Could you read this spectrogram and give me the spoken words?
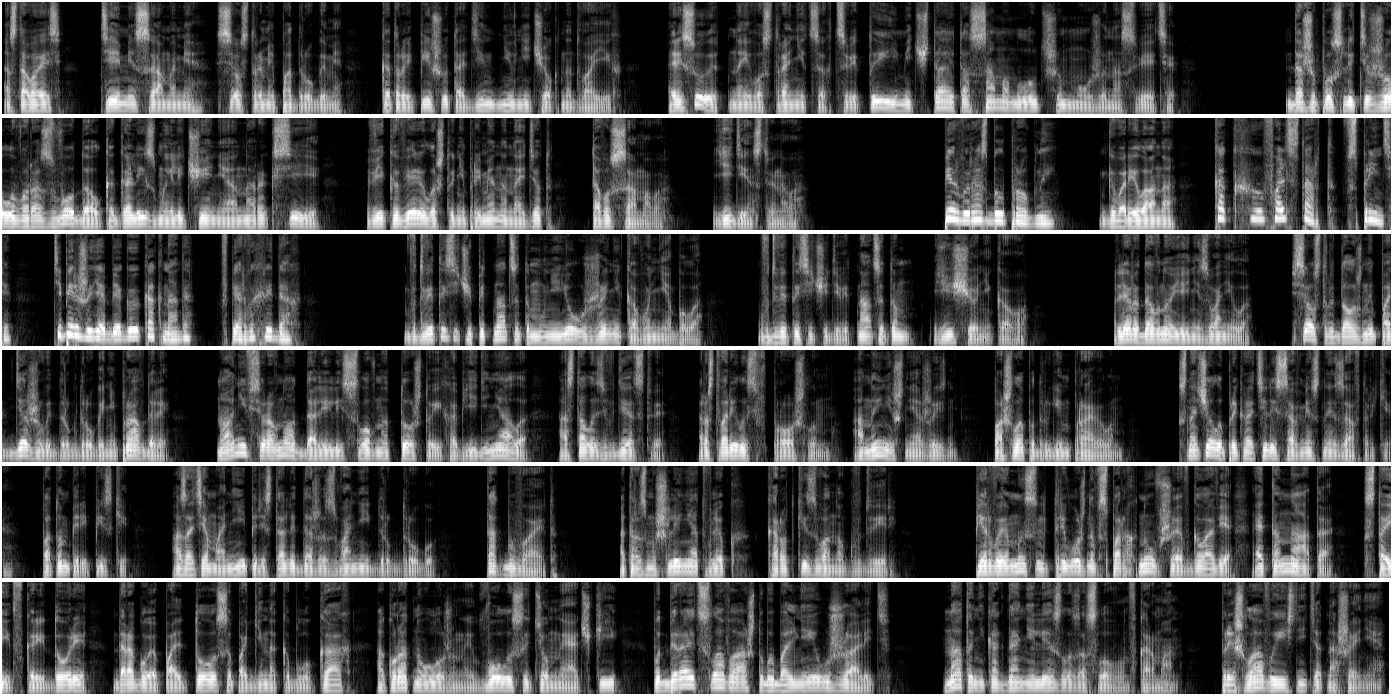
оставаясь теми самыми сестрами-подругами — которые пишут один дневничок на двоих. рисуют на его страницах цветы и мечтают о самом лучшем муже на свете. Даже после тяжелого развода, алкоголизма и лечения анорексии Вика верила, что непременно найдет того самого, единственного. «Первый раз был пробный», — говорила она, — «как фальстарт в спринте. Теперь же я бегаю как надо, в первых рядах». В 2015-м у нее уже никого не было — в 2019-м еще никого. Лера давно ей не звонила. Сестры должны поддерживать друг друга, не правда ли? Но они все равно отдалились, словно то, что их объединяло, осталось в детстве, растворилось в прошлом, а нынешняя жизнь пошла по другим правилам. Сначала прекратились совместные завтраки, потом переписки, а затем они перестали даже звонить друг другу. Так бывает. От размышлений отвлек короткий звонок в дверь. Первая мысль, тревожно вспорхнувшая в голове, это Ната. Стоит в коридоре, дорогое пальто, сапоги на каблуках, аккуратно уложенные волосы, темные очки. Подбирает слова, чтобы больнее ужалить. Ната никогда не лезла за словом в карман. Пришла выяснить отношения.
